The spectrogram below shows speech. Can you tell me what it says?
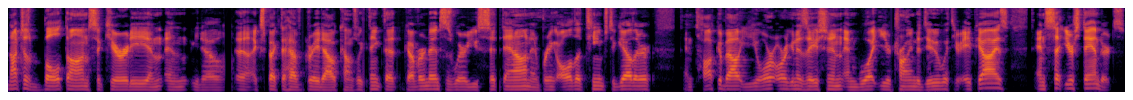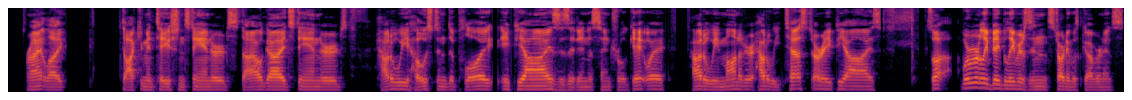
not just bolt on security and and you know uh, expect to have great outcomes. We think that governance is where you sit down and bring all the teams together and talk about your organization and what you're trying to do with your APIs and set your standards, right? Like documentation standards, style guide standards, how do we host and deploy APIs? Is it in a central gateway? How do we monitor? How do we test our APIs? So uh, we're really big believers in starting with governance.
